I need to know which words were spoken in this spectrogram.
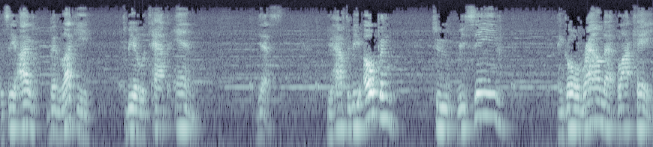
But see, I've been lucky to be able to tap in. Yes. You have to be open to receive and go around that blockade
